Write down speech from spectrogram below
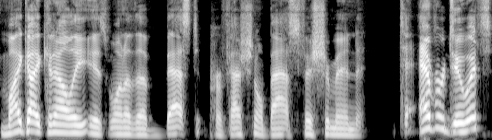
Mike Iaconelli is one of the best professional bass fishermen to ever do it.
